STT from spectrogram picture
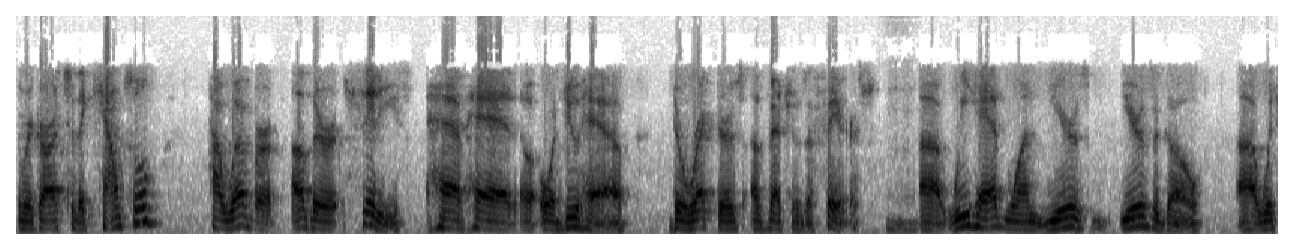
in regards to the council. However, other cities have had or, do have directors of Veterans Affairs. Mm-hmm. Uh, we had one years years ago, uh, which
